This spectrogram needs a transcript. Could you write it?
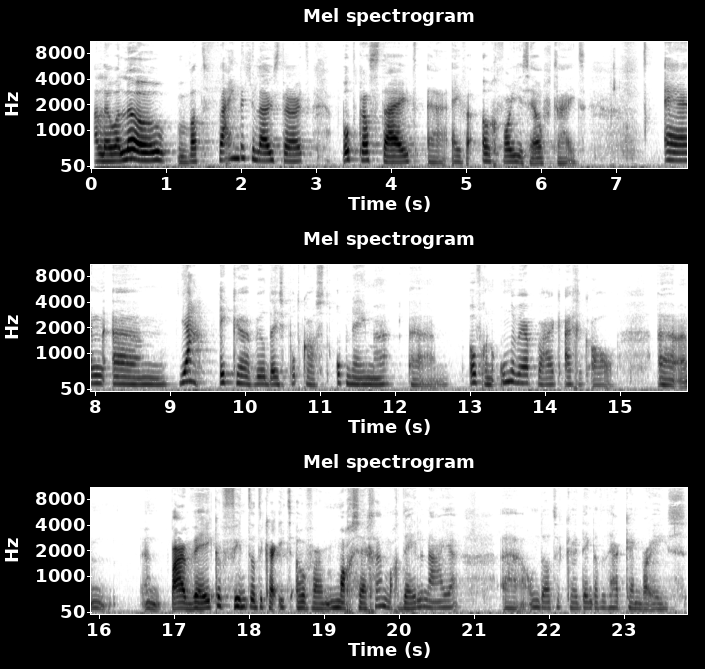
Hallo, hallo. Wat fijn dat je luistert. Podcast tijd. Uh, even oog voor jezelf tijd. En um, ja, ik uh, wil deze podcast opnemen um, over een onderwerp waar ik eigenlijk al uh, een paar weken vind dat ik er iets over mag zeggen, mag delen naar je. omdat ik denk dat het herkenbaar is.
